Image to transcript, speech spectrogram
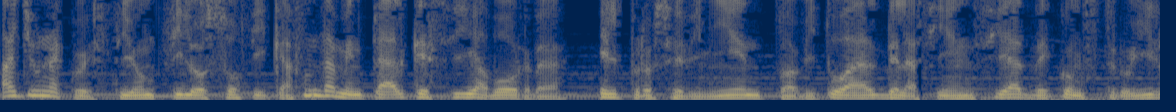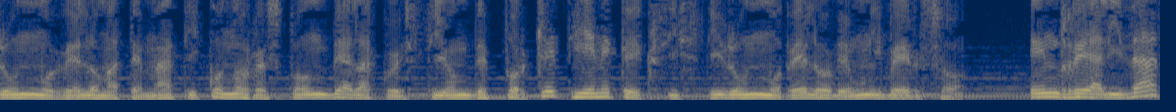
hay una cuestión filosófica fundamental que sí aborda, el procedimiento habitual de la ciencia de construir un modelo matemático no responde a la cuestión de por qué tiene que existir un modelo de universo, en realidad,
